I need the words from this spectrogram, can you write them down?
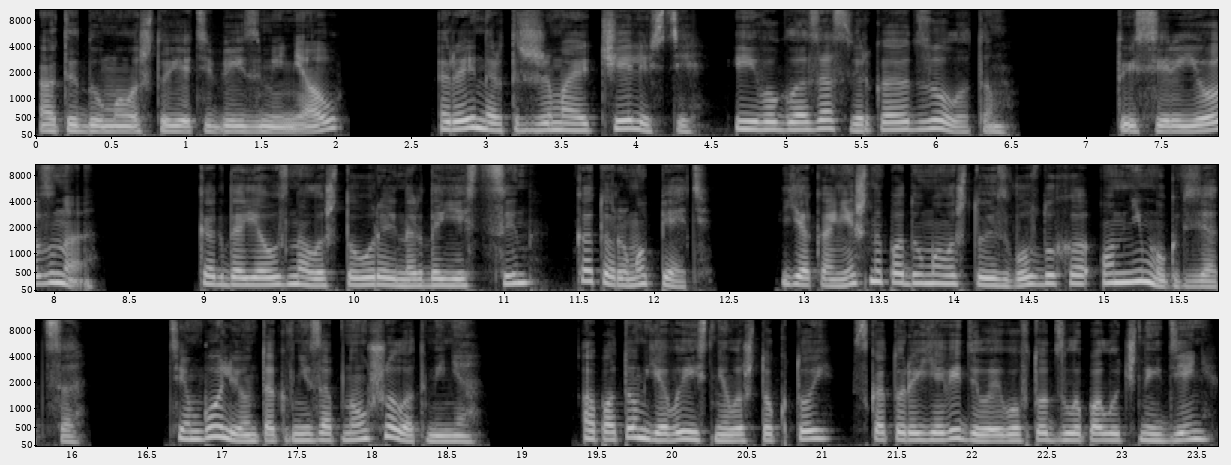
а ты думала, что я тебе изменял?» Рейнард сжимает челюсти, и его глаза сверкают золотом. «Ты серьезно? Когда я узнала, что у Рейнарда есть сын, которому пять, я, конечно, подумала, что из воздуха он не мог взяться. Тем более он так внезапно ушел от меня. А потом я выяснила, что к той, с которой я видела его в тот злополучный день,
